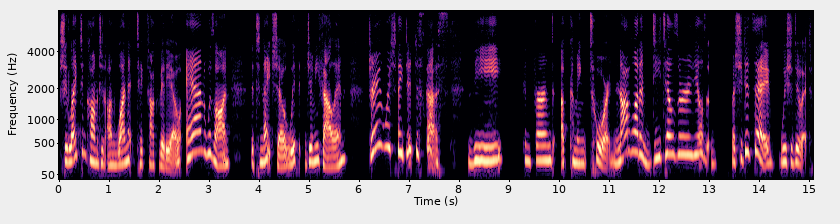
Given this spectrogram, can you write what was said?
She liked and commented on one TikTok video and was on The Tonight Show with Jimmy Fallon, during which they did discuss the confirmed upcoming tour. Not a lot of details were revealed, but she did say we should do it.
